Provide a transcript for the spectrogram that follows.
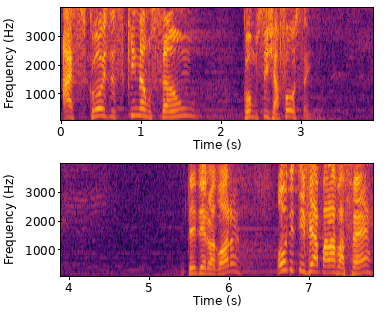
as coisas que não são como se já fossem. Entenderam agora? Onde tiver a palavra fé,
